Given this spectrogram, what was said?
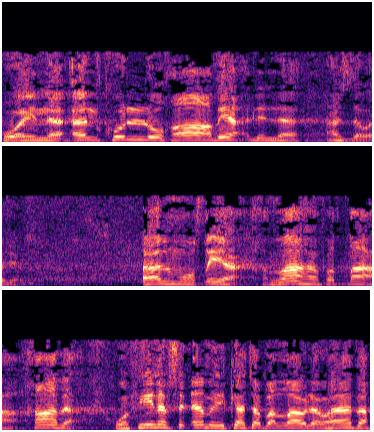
وإلا الكل خاضع لله عز وجل. المطيع ظاهر في الطاعة خاضع. وفي نفس الأمر كتب الله له هذا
